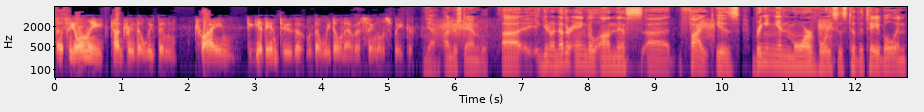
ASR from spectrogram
That's the only country that we've been trying to get into that that we don't have a single speaker. Yeah, understandable. Uh, you know, another angle on this uh, fight is bringing in more voices to the table, and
